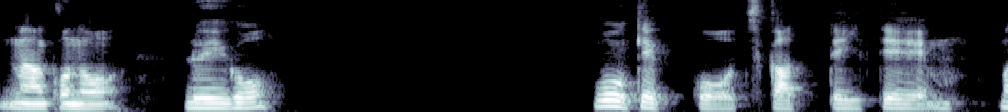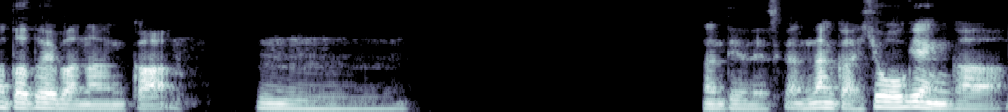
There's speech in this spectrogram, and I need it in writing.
まあこの類語を結構使っていて、まあ例えばなんか、うん、なんて言うんですかね、なんか表現が、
